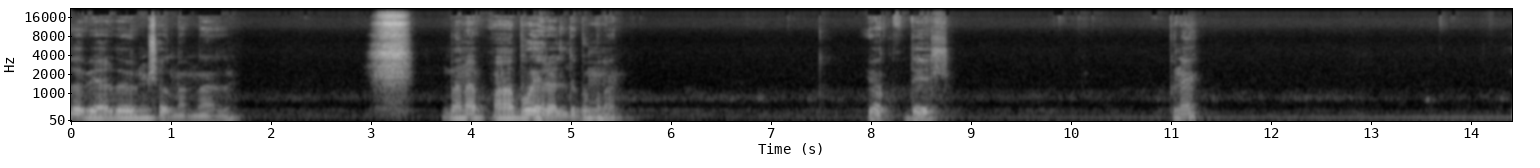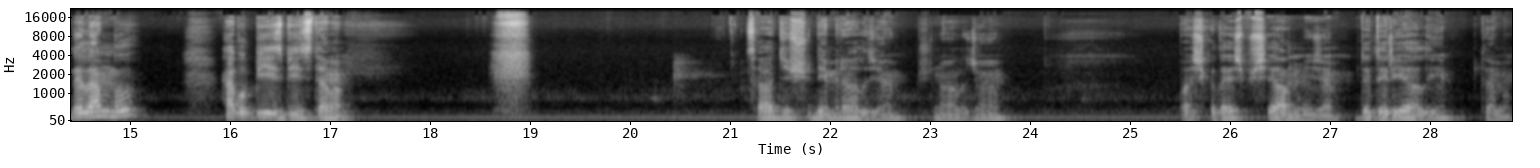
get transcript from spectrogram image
şurada bir yerde ölmüş olmam lazım. Bana aa bu herhalde bu mu lan? Yok değil. Bu ne? Ne lan bu? Ha bu biz biz tamam. Sadece şu demiri alacağım. Şunu alacağım. Başka da hiçbir şey almayacağım. Bir de deriyi alayım. Tamam.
